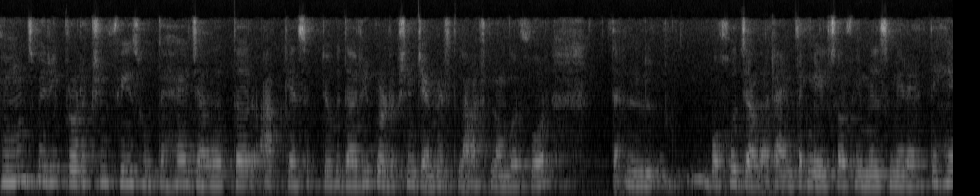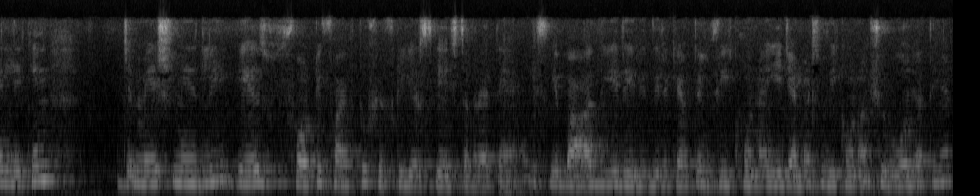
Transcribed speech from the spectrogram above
humans में रिप्रोडक्शन फ़ेज़ होता है ज़्यादातर, आप कह सकते हो कि the reproduction gametes last longer for बहुत ज़्यादा टाइम तक मेल्स और फीमेल्स में रहते हैं, लेकिन mainly age forty five to fifty years की एज तक रहते हैं। इसके बाद ये धीरे धीरे क्या होते हैं वीक होना, ये जेमेट्स वीक होना शुरू हो जाते हैं।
